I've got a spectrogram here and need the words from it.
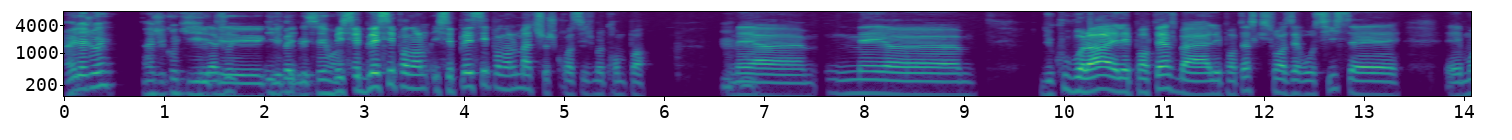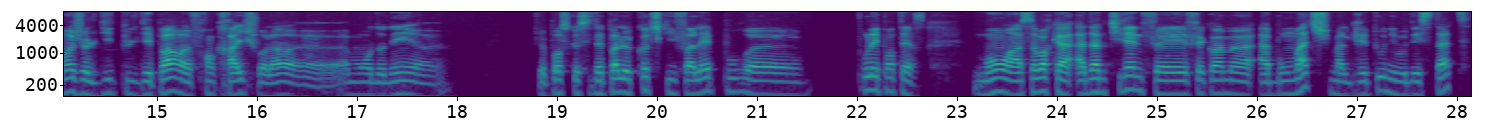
Ah, il a joué? Ah, J'ai cru qu'il était, blessé. Mais il s'est blessé, pendant, il s'est blessé pendant le match, je crois, si je ne me trompe pas. Mais, euh, mais euh, du coup, voilà. Et les Panthers, bah, les Panthers qui sont à 0-6. Et, et, moi, je le dis depuis le départ, euh, Frank Reich, voilà, à un moment donné, je pense que ce n'était pas le coach qu'il fallait pour, pour les Panthers. Bon, à savoir qu'Adam Thielen fait, fait quand même un, bon match, malgré tout, au niveau des stats,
